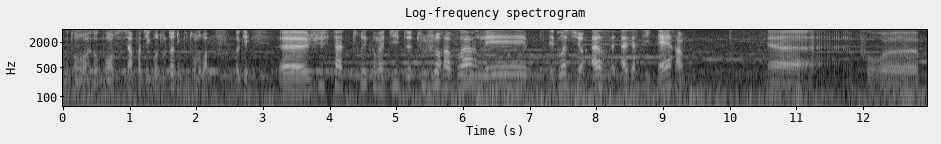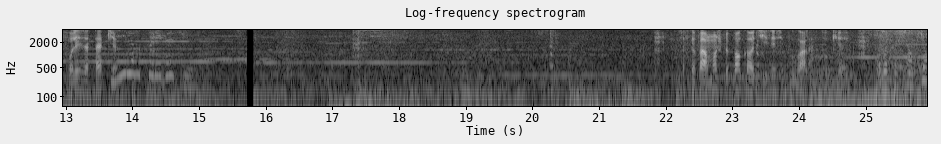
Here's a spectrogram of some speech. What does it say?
Bouton droit, donc on se sert pratiquement tout le temps du bouton droit. Ok. Euh, juste un truc, on m'a dit de toujours avoir les, les doigts sur Az- AZERTY R. euh, pour, euh, pour les attaques. L'île entre les deux yeux. Sauf qu'apparemment je peux pas encore utiliser ces pouvoirs là. Donc euh, Votre champion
